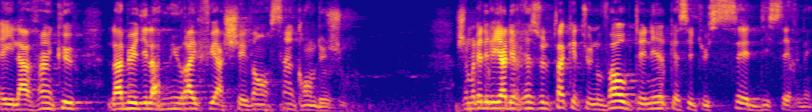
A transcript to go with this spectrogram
et il a vaincu. La Bible dit la muraille fut achevée en 52 jours. J'aimerais dire, il y a des résultats que tu ne vas obtenir que si tu sais discerner.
